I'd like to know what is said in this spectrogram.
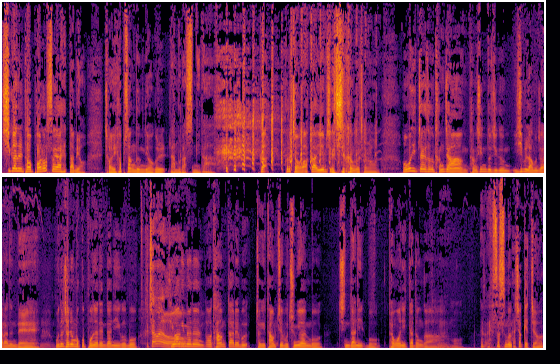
시간을 더 벌었어야 했다며 저의 협상 능력을 나무랐습니다. 그러니까 그렇죠. 아까 UMC가 지적한 것처럼 어머니 입장에서는 당장 당신도 지금 20일 남은 줄 알았는데 오늘 저녁 먹고 보내야 된다니 이거 뭐 그렇잖아요. 기왕이면은 어 다음 달에 뭐 저기 다음 주에 뭐 중요한 뭐 진단이 뭐 병원이 있다던가 음. 뭐 했- 했었으면 하셨겠죠.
